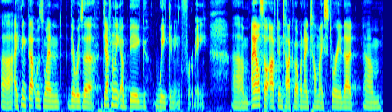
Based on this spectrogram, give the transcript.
Uh, I think that was when there was a definitely a big awakening for me. Um, I also often talk about when I tell my story that um,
